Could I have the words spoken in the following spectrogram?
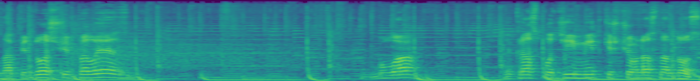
на підошві пили була Якраз по тій мітки, що в нас на доски.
